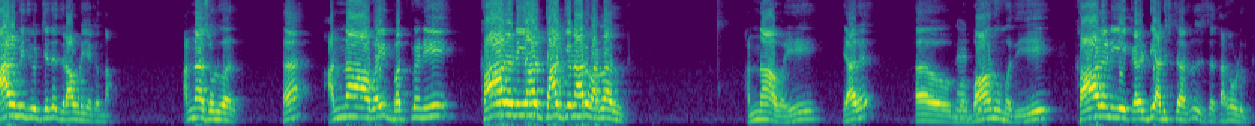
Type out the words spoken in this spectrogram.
ஆரம்பித்து வச்சதே திராவிட இயக்கம் தான் அண்ணா சொல்லுவார் அண்ணாவை பத்மினி காலனியால் தாக்கினார் வரலாறு அண்ணாவை யாரு? பானுமதி காலனியை கழட்டி அடிச்சிட்டாருன்னு தகவல் இருக்கு.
